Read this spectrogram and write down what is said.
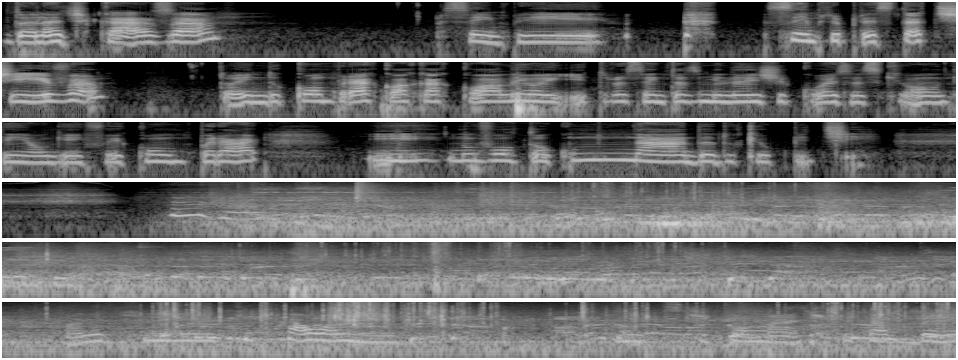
Dona de casa, sempre, sempre prestativa. Tô indo comprar Coca-Cola e, e trocentas milhões de coisas que ontem alguém foi comprar e não voltou com nada do que eu pedi. Uhum. Olha que, que kawaii. Mix de tomate. Fica bem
